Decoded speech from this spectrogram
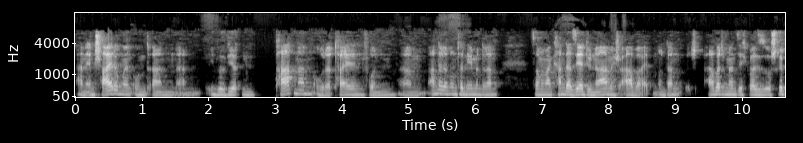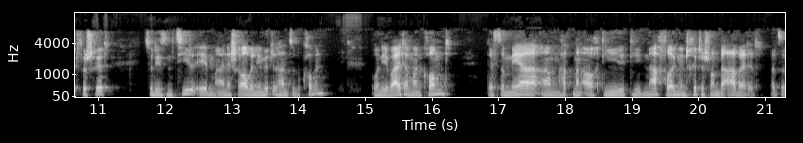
an Entscheidungen und an ähm, involvierten Partnern oder Teilen von ähm, anderen Unternehmen dran, sondern man kann da sehr dynamisch arbeiten und dann arbeitet man sich quasi so Schritt für Schritt zu diesem Ziel eben eine Schraube in die Mittelhand zu bekommen. Und je weiter man kommt, desto mehr ähm, hat man auch die, die nachfolgenden Schritte schon bearbeitet. Also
